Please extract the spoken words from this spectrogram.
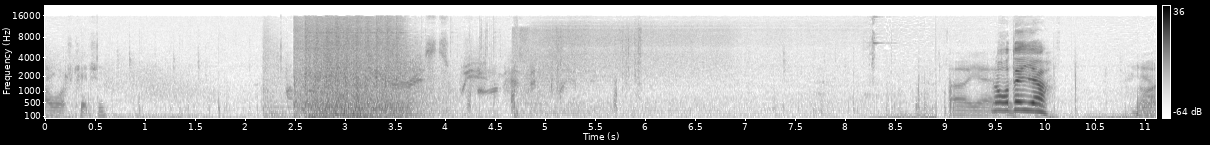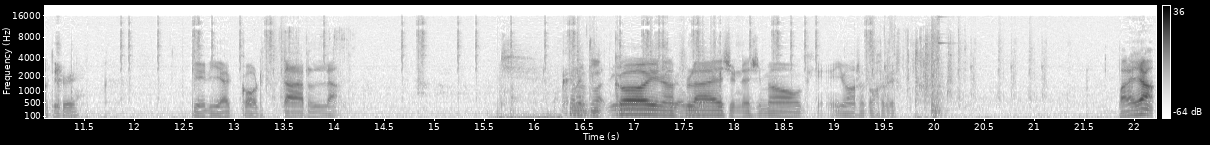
I'll watch kitchen. Oh yeah. ¡Una so- botella! Yeah, Quería cortarla. Kind Un of like the decoy, una flash, un smoke. Y vamos a coger esto. ¡Para allá!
